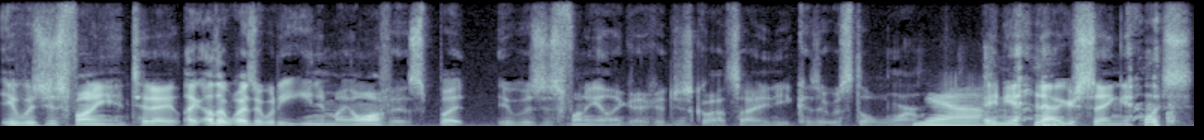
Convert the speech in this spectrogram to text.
It was just funny today. Like otherwise, I would have eaten in my office, but it was just funny. Like I could just go outside and eat because it was still warm. Yeah. And yet now you're saying it was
